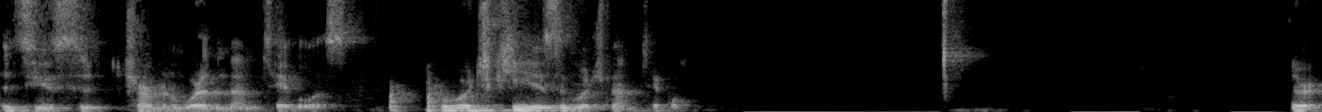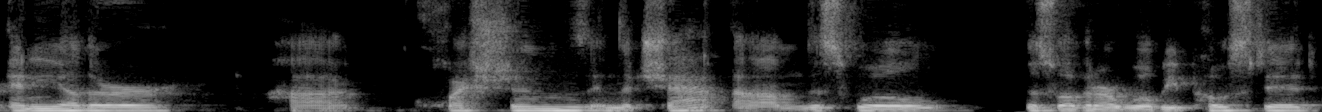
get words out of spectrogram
it's used to determine where the mem table is, or which key is in which mem table. Are there any other uh, questions in the chat? Um, this will this webinar will be posted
